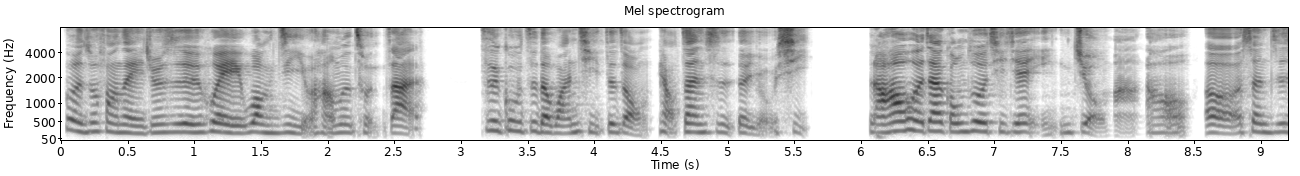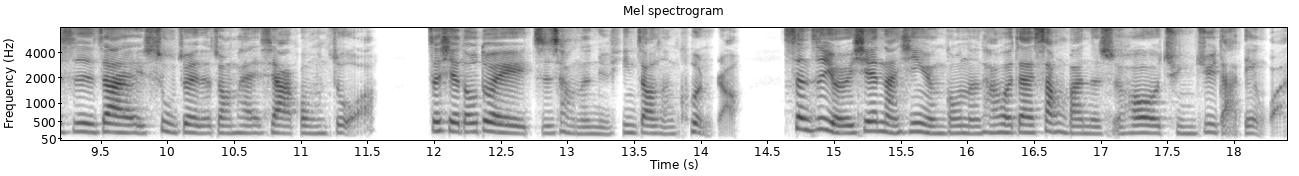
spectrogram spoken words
不能说放在，也就是会忘记有他们的存在，自顾自的玩起这种挑战式的游戏，然后会在工作期间饮酒嘛，然后呃甚至是在宿醉的状态下工作啊，这些都对职场的女性造成困扰。甚至有一些男性员工呢，他会在上班的时候群聚打电玩，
